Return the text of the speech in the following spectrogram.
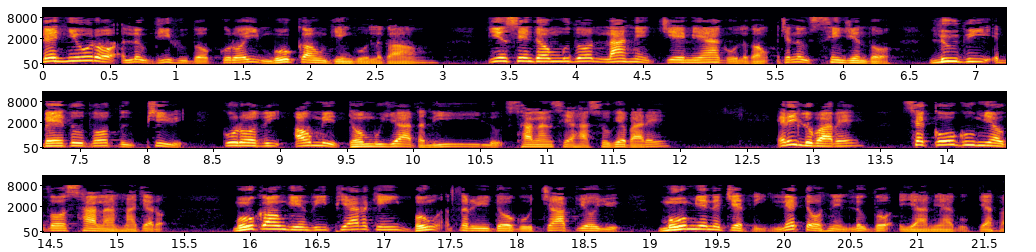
လက်ညှိုးတော်အလုတ်ကြီးဟုသောကိုရောဤမိုးကောင်းကင်ကို၎င်းပြင်ဆင်တော်မူသောလနှင့်ကြယ်များကို၎င်းအကျွန်ုပ်ဆင်ခြင်သော လူသည်အဘယ်သို့သောသူဖြစ်၍ကိုတော်သည်အောက်မေ့တော်မူရသည်လို့ဆာလံဆရာဟာဆိုခဲ့ပါတယ်အဲ့ဒီလိုပါပဲ16ခုမြောက်သောဆာလံမှာကြတော့မိုးကောင်းကင်သည်ဖျားသခင်ဘုံအသရေတော်ကိုကြားပြော၍မိုးမျက်နှာချက်သည်လက်တော်နှင့်လှုပ်သောအရာများကိုပြသ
